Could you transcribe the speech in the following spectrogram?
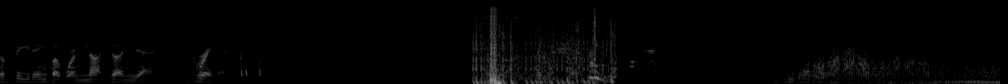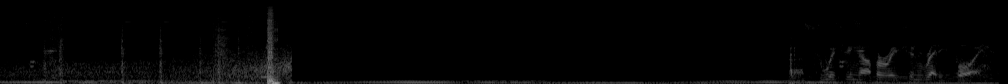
a beating, but we're not done yet. Bring it. Switching operation ready point.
